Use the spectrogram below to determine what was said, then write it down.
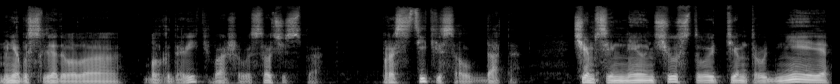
Мне бы следовало благодарить ваше высочество. Простите солдата. Чем сильнее он чувствует, тем труднее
